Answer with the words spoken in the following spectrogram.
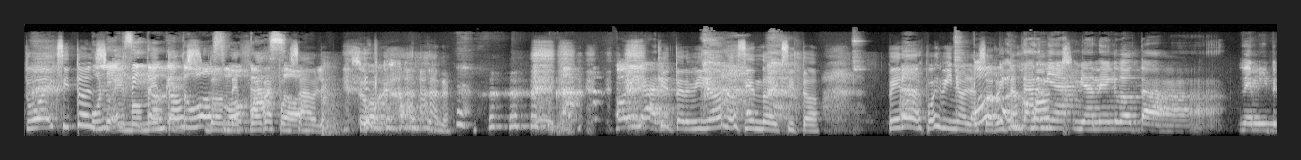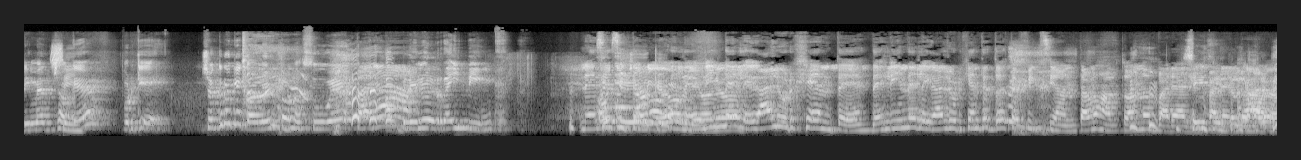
Tuvo éxito en, su- en éxito que momentos tuvo su donde fue responsable. Claro, Oigan, que terminó no siendo éxito. Pero después vino la ¿puedo zorrita contar mi, mi anécdota de mi primer Sí. choque? Porque yo creo que con esto nos sube Pará. a pleno el rating. Necesitamos Ok, el doble, deslinde legal urgente. Deslinde legal urgente, todo esto es ficción. Estamos actuando para el, Sí, sí, para el claro.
